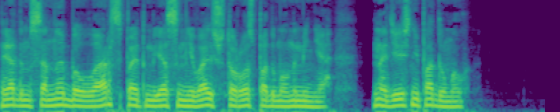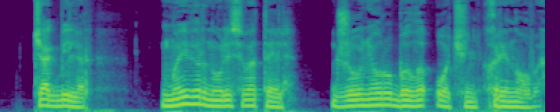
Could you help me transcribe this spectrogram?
Рядом со мной был Ларс, поэтому я сомневаюсь, что Рос подумал на меня. Надеюсь, не подумал. Чак Биллер. Мы вернулись в отель. Джуниору было очень хреново.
